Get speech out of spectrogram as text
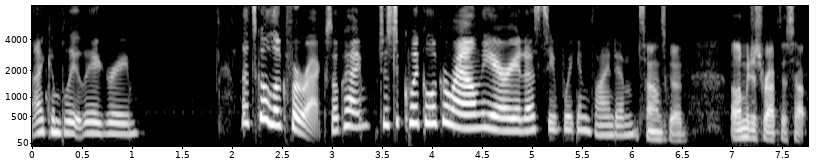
I completely agree. let's go look for Rex, okay? Just a quick look around the area to see if we can find him. Sounds good. Uh, let me just wrap this up.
